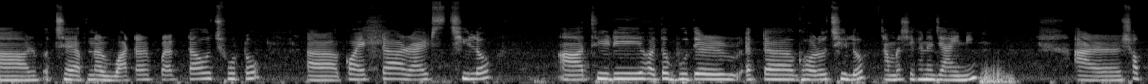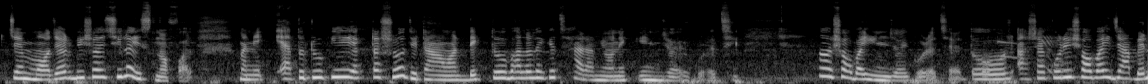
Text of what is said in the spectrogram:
আর হচ্ছে আপনার ওয়াটার পার্কটাও ছোট কয়েকটা রাইডস ছিল। থ্রি ডি হয়তো ভূতের একটা ঘরও ছিল, আমরা সেখানে যাইনি। আর সবচেয়ে মজার বিষয় ছিল স্নোফল মানে এতটুকুই একটা শো যেটা আমার দেখতেও ভালো লেগেছে আর আমি অনেক এনজয়ও করেছি। সবাই এনজয় করেছে। তো আশা করি সবাই যাবেন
